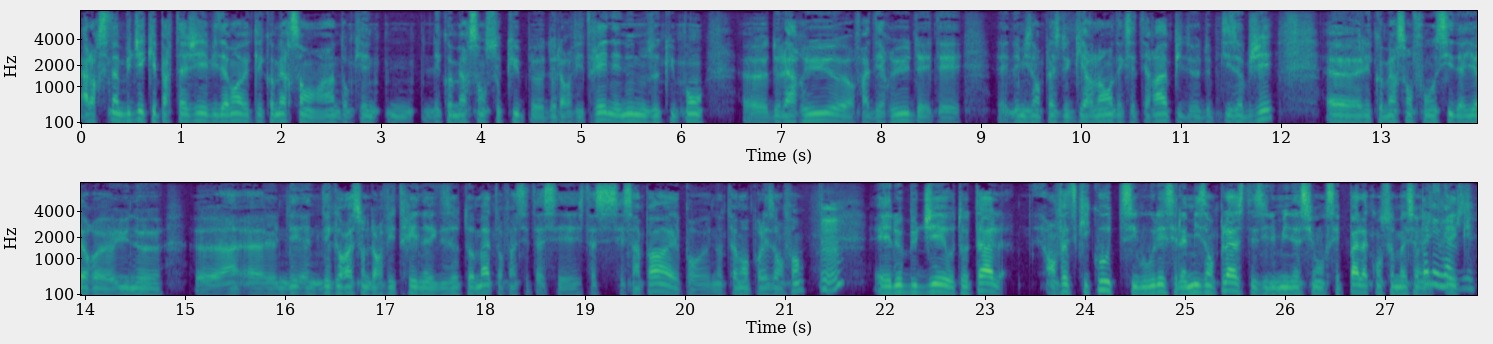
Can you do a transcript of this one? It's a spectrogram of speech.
alors c'est un budget qui est partagé évidemment avec les commerçants. Hein. Donc les commerçants s'occupent de leurs vitrines et nous nous occupons euh, de la rue, euh, enfin des rues, des, des, des, mises en place de guirlandes, etc. Puis de, de petits objets. Euh, les commerçants font aussi d'ailleurs euh, une, euh, une, décoration de leurs vitrines avec des automates. Enfin c'est assez, assez sympa et pour, notamment pour les enfants. Mmh. Et le budget au total, en fait, ce qui coûte, si vous voulez, c'est la mise en place des illuminations. C'est pas la consommation électrique.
